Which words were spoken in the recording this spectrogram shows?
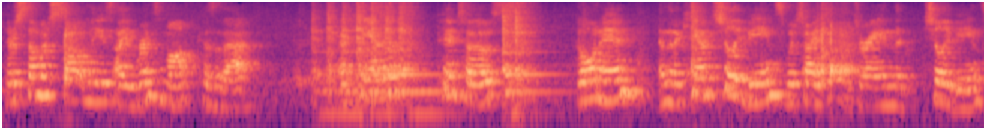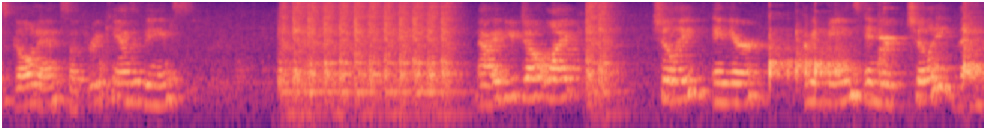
There's so much salt in these, I rinse them off because of that. A can of pintos going in, and then a can of chili beans, which I did drain the chili beans going in, so three cans of beans. Now, if you don't like chili in your, I mean beans in your chili, then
